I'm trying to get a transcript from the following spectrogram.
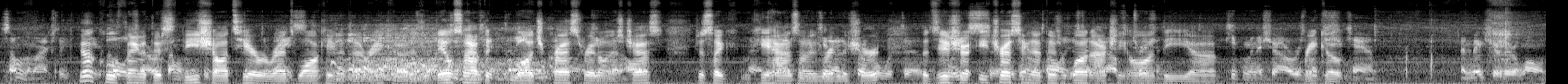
Some of them actually. The other cool thing with this, these shots here where Red's walking with that raincoat is that they also have the lodge crest right on his chest, just like he has on his regular shirt. But it's interesting that there's one actually on the uh, Keep them in the shower as raincoat. much as you can, and make sure they're alone.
